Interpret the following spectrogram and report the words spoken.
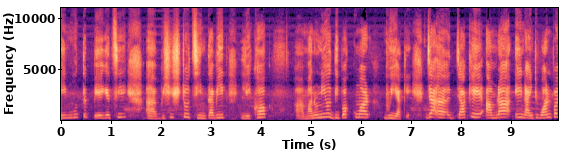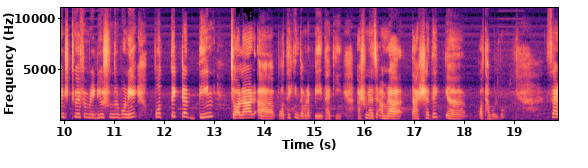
এই মুহূর্তে পেয়ে গেছি বিশিষ্ট চিন্তাবিদ, লেখক মাননীয় দীপক কুমার ভুইয়াকে, যা যাকে আমরা এই ninety one point two F M radio সুন্দরবনে প্রত্যেকটা দিন চলার পথে কিন্তু আমরা পেয়ে থাকি। আসুন আজ আমরা তার সাথে কথা বলব। স্যার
